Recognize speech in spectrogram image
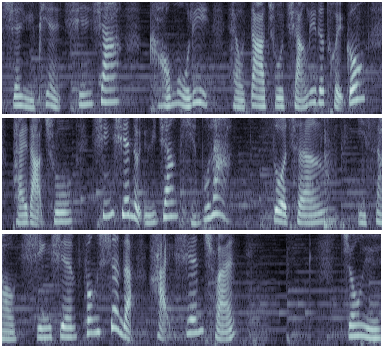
生鱼片、鲜虾。烤牡蛎，还有大厨强力的腿功，拍打出新鲜的鱼浆甜不辣，做成一艘新鲜丰盛的海鲜船。终于，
